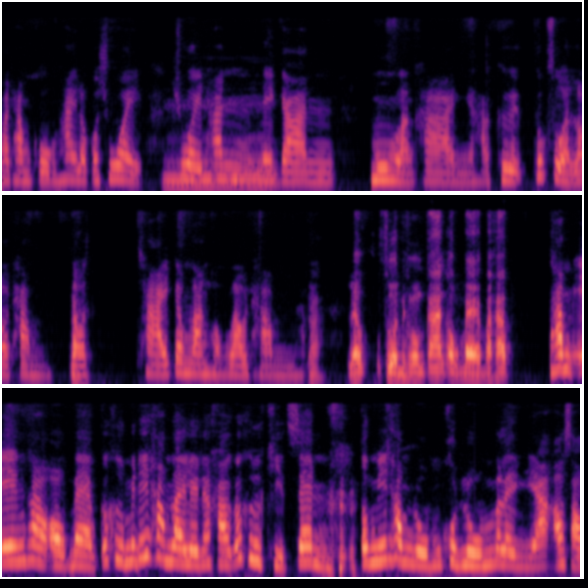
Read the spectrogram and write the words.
มาทำโครงให้แล้วก็ช่วยอืมช่วยท่านในการ มุงหลังคาอย่างเงี้ยค่ะคือทุกส่วนเราทำจ้ะเราใช้กำลังของเราทำค่ะจ้ะแล้วส่วนของการออกแบบอะครับทำเองค่ะออกแบบก็คือไม่ได้ทำอะไรเลยนะคะ ก็คือขีดเส้น ตรงนี้ทำหลุมขุดหลุมอะไรอย่างเงี้ยเอาเสา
